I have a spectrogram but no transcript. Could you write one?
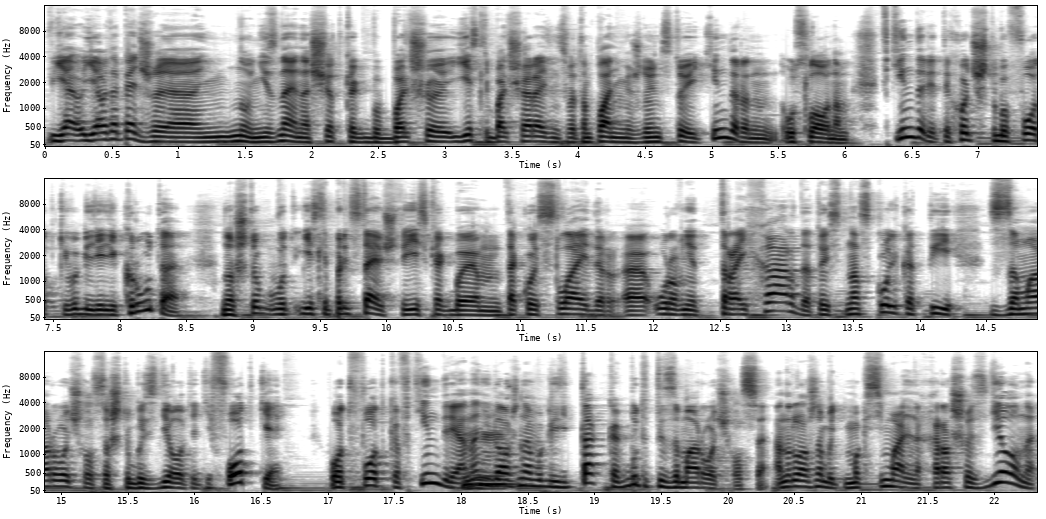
Я, я вот опять же, ну, не знаю насчет как бы большой... Есть ли большая разница в этом плане между инстой и Тиндером условным? В Тиндере ты хочешь, чтобы фотки выглядели круто, но чтобы вот если представить, что есть как бы такой слайдер э, уровня трайхарда, то есть насколько ты заморочился, чтобы сделать эти фотки, вот фотка в Тиндере, она mm-hmm. не должна выглядеть так, как будто ты заморочился. Она должна быть максимально хорошо сделана,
